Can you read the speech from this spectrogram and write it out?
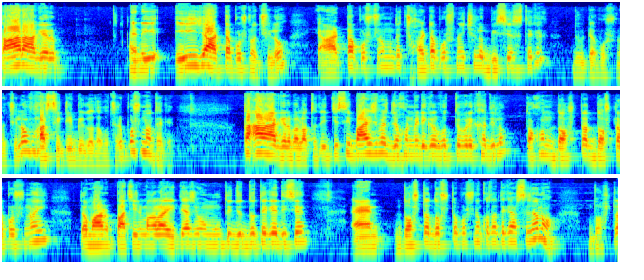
তার আগের and এই এই যে আটটা প্রশ্ন ছিল, এই আটটা প্রশ্নের মধ্যে ছয়টা প্রশ্নই ছিল বিসিএস থেকে, দুইটা প্রশ্ন ছিল ভার্সিটির বিগত বছরের প্রশ্ন থেকে। তার আগের বেলা, অর্থাৎ এইচএসসি বাইশ ব্যাচ যখন মেডিকেল ভর্তি পরীক্ষা দিল, তখন দশটার দশটা প্রশ্নই তোমার প্রাচীন বাংলার ইতিহাস এবং মুক্তিযুদ্ধ থেকে দিছে। অ্যান্ড দশটা দশটা প্রশ্ন কোথা থেকে আসছে জানো? দশটা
